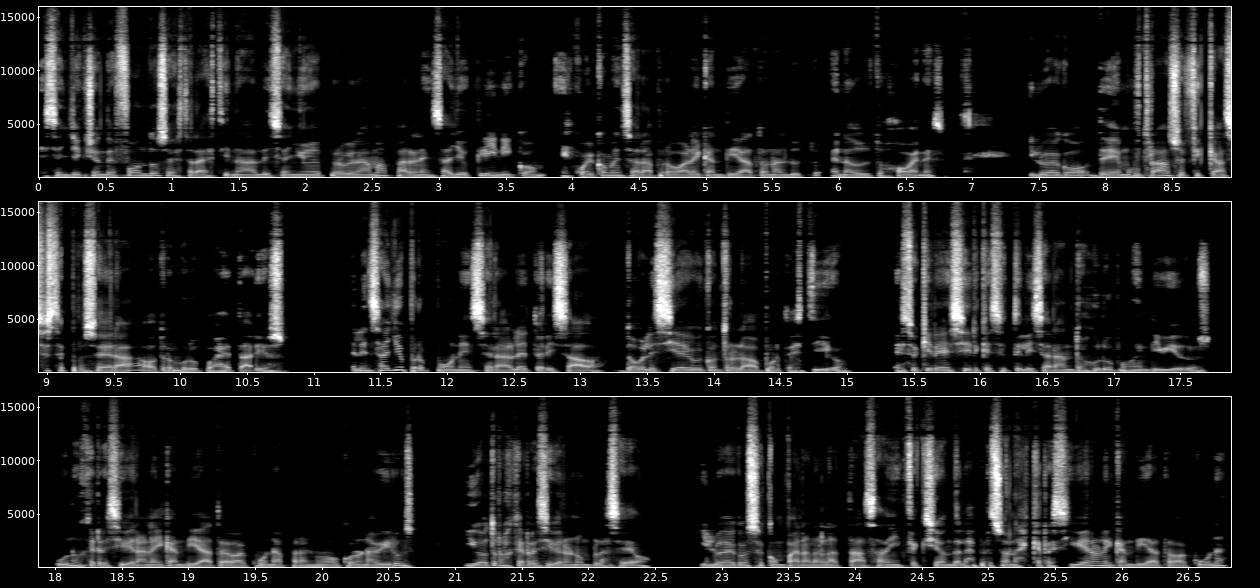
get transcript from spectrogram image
Esta inyección de fondos estará destinada al diseño del programa para el ensayo clínico, el cual comenzará a probar el candidato en, adultos jóvenes, y luego de demostrar su eficacia se procederá a otros grupos etarios. El ensayo propone ser aleatorizado, doble ciego y controlado por testigo. Esto quiere decir que se utilizarán dos grupos de individuos, unos que recibirán el candidato de vacuna para el nuevo coronavirus y otros que recibirán un placebo, y luego se comparará la tasa de infección de las personas que recibieron el candidato de vacuna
